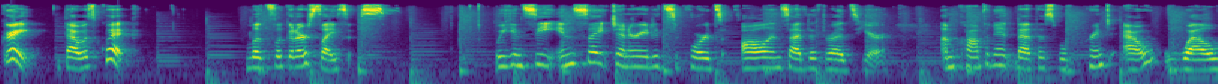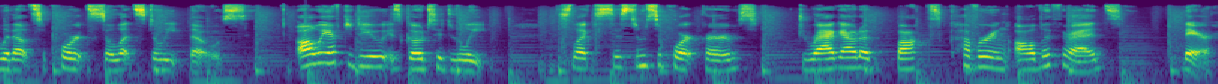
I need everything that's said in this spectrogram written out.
Great, that was quick. Let's look at our slices. We can see Insight generated supports all inside the threads here. I'm confident that this will print out well without support, so let's delete those. All we have to do is go to delete. Select system support curves, drag out a box covering all the threads. There,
